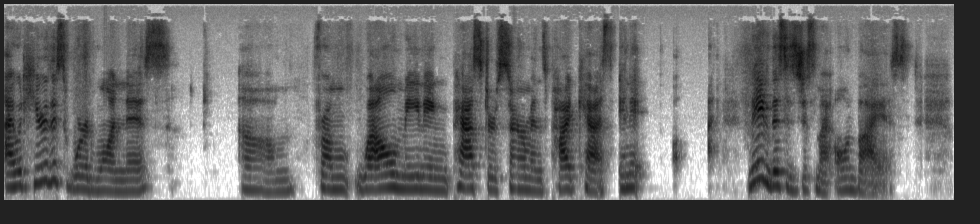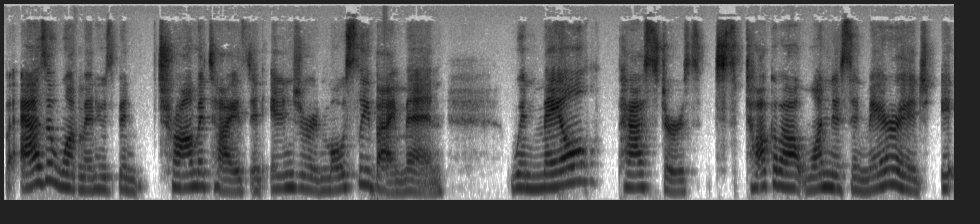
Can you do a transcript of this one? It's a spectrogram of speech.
I would hear this word oneness. um, from well-meaning pastor sermons podcast, and it maybe this is just my own bias, but as a woman who's been traumatized and injured mostly by men, when male pastors talk about oneness in marriage, it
